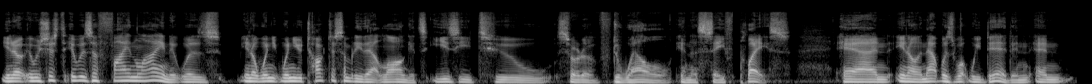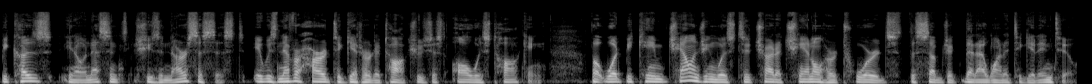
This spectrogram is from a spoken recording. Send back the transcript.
You know, it was just it was a fine line. It was, you know, when when you talk to somebody that long, it's easy to sort of dwell in a safe place. And, you know, and that was what we did. And and because, you know, in essence she's a narcissist, it was never hard to get her to talk. She was just always talking. But what became challenging was to try to channel her towards the subject that I wanted to get into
